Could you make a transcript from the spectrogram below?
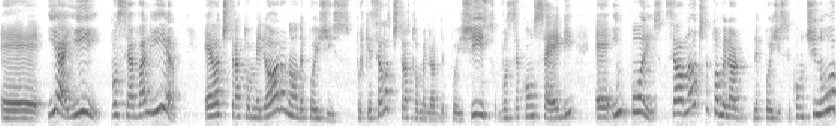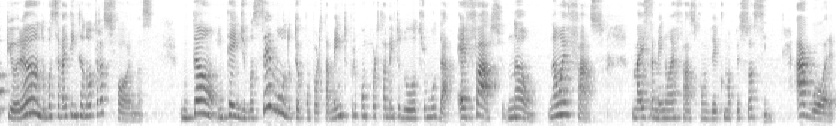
É, e aí você avalia, ela te tratou melhor ou não depois disso? Porque se ela te tratou melhor depois disso, você consegue é, impor isso. Se ela não te tratou melhor depois disso e continua piorando, você vai tentando outras formas. Então, entende? Você muda o teu comportamento para o comportamento do outro mudar. É fácil? Não, não é fácil mas também não é fácil conviver com uma pessoa assim. Agora,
